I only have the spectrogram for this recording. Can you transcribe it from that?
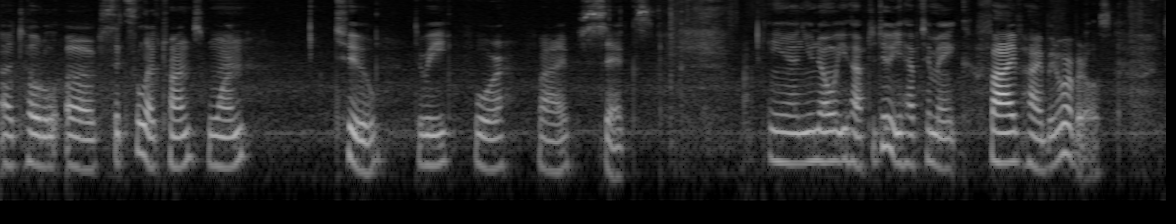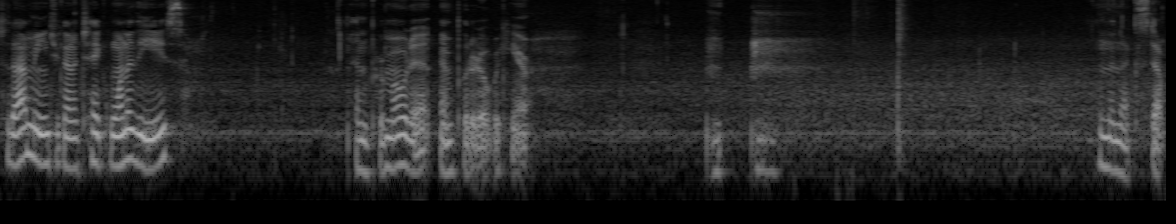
a total of six electrons. One, two, three, four, five, six. And you know what you have to do. You have to make five hybrid orbitals. So that means you're going to take one of these and promote it and put it over here. in the next step.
